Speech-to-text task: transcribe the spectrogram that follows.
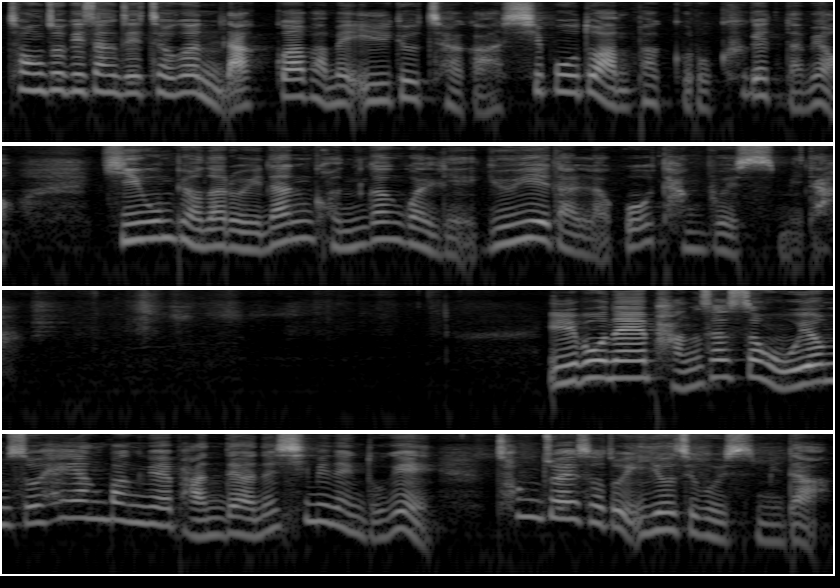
청주기상지청은 낮과 밤의 일교차가 15도 안팎으로 크겠다며 기온 변화로 인한 건강관리에 유의해달라고 당부했습니다. 일본의 방사성 오염수 해양 방류에 반대하는 시민 행동이 청주에서도 이어지고 있습니다.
